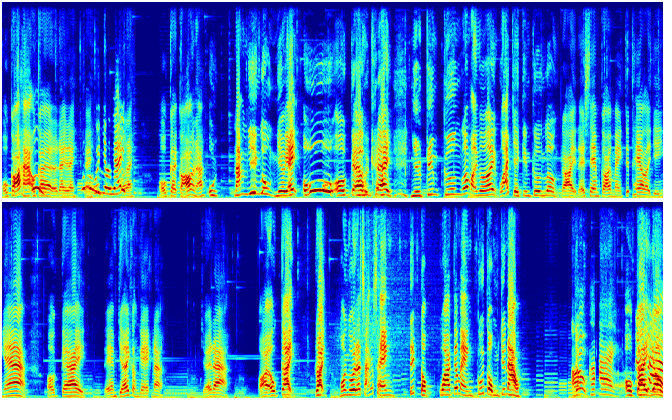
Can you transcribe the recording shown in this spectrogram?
Ủa có hả? Ok rồi đây đây đây. Ui nhiều vậy? Ở đây ok có rồi nè. Ui năm viên luôn nhiều vậy? Ú ok ok. Nhiều kim cương quá mọi người ơi quá trời kim cương luôn. Rồi để xem coi màn tiếp theo là gì nha. Ok để em chế cần gạt nè. Chế ra. Rồi ok. Rồi mọi người đã sẵn sàng tiếp tục qua cái màn cuối cùng chưa nào? Vô. ok ok vô.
